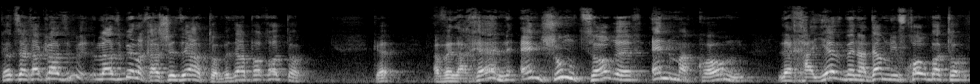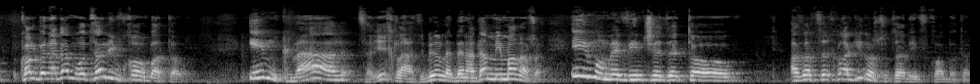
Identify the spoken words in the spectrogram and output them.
צריך רק להסביר לך שזה הטוב וזה הפחות טוב. כן? אבל לכן אין שום צורך, אין מקום לחייב בן אדם לבחור בטוב. כל בן אדם רוצה לבחור בטוב. אם כבר, צריך להסביר לבן אדם ממה נפשך. אם הוא מבין שזה טוב, אז הוא צריך להגיד לו שצריך לבחור בטוב.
